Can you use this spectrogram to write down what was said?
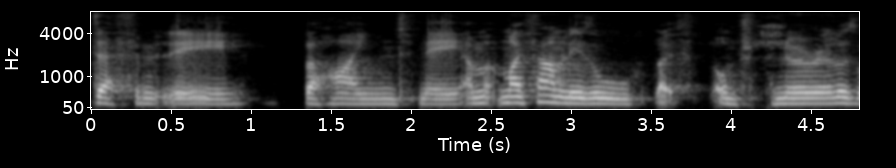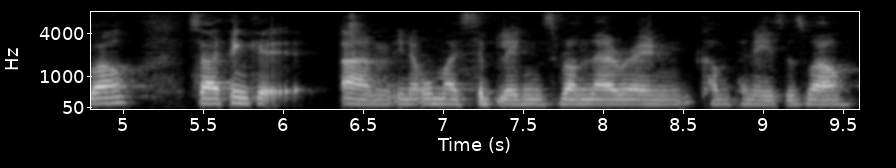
definitely behind me. And my family is all like entrepreneurial as well. So I think it, um, you know, all my siblings run their own companies as well.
